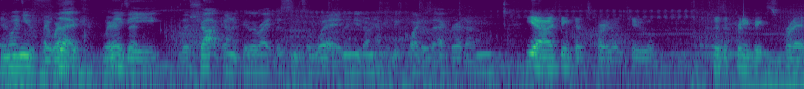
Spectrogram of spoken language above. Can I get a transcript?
And when you Wait, flick, it- where is maybe the shotgun if you're the right distance away, then you don't have to be quite as accurate. I don't know. Yeah, I think that's part of it too. There's a pretty big spread.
